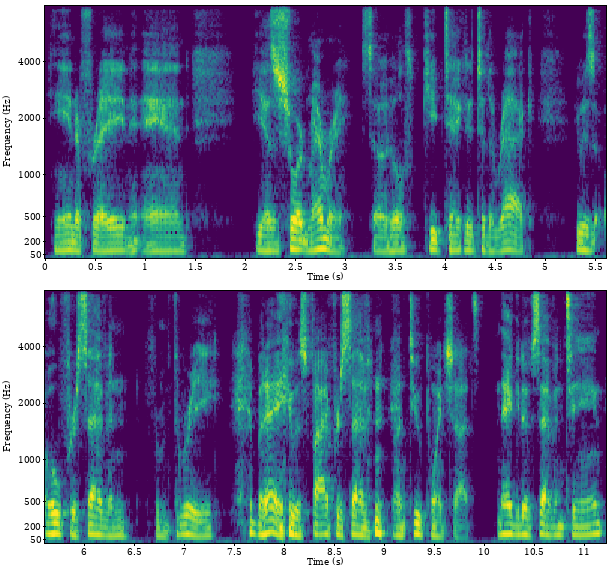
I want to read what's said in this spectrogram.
he ain't afraid and he has a short memory. So he'll keep taking it to the rack. He was 0 for 7 from three, but hey, he was 5 for 7 on two point shots, negative 17.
